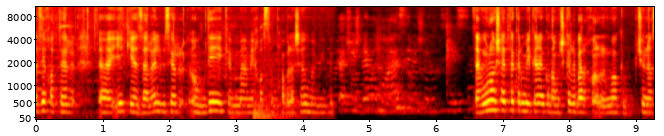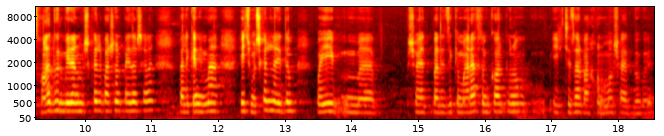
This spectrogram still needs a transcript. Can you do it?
از این خاطر یکی از دلایل بسیار عمده که من می‌خواستم قبلش هم می بود. اون شاید فکر می‌کنن که مشکل بر ما که چون از خانه دور میرن مشکل برشان پیدا شود. ولی که من هیچ مشکل ندیدم. و شاید بعد از اینکه من رفتم کار کنم یک چیزا بر خانم شاید بگویم.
